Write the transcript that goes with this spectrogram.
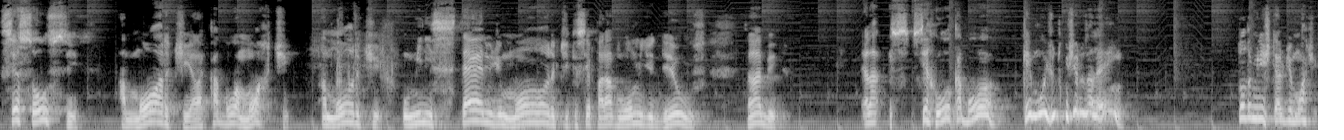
cessou-se. A morte, ela acabou, a morte a morte, o ministério de morte que separava o homem de Deus, sabe? ela cerrou, acabou, queimou junto com Jerusalém. Todo o ministério de morte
